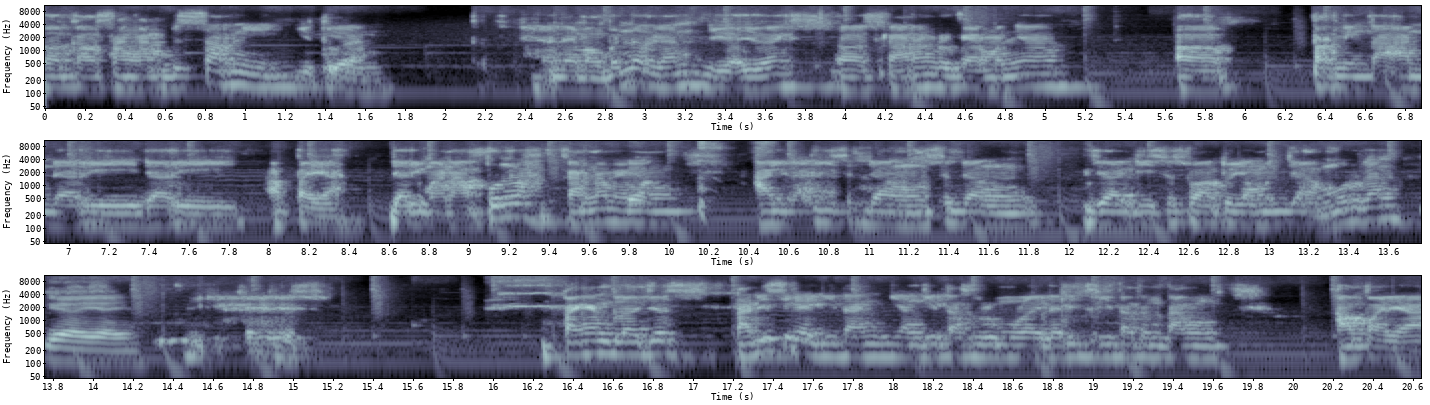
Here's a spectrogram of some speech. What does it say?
bakal sangat besar nih gitu iya. kan. Dan emang bener kan UI UX uh, sekarang requirementnya uh, permintaan dari dari apa ya dari mana pun lah karena memang ya. IT sedang sedang jadi sesuatu yang menjamur kan. Iya iya. Ya. Pengen belajar tadi sih kayak kita yang kita sebelum mulai tadi cerita tentang apa ya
